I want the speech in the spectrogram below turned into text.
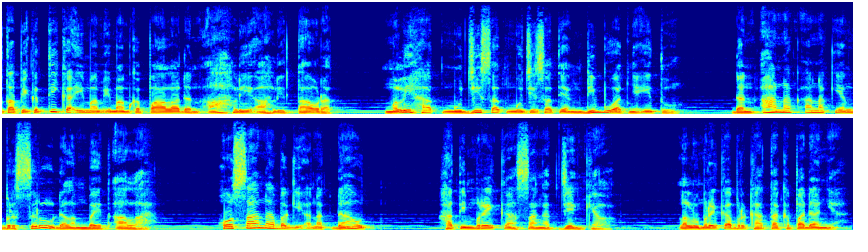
tetapi ketika imam-imam kepala dan ahli-ahli Taurat melihat mujizat-mujizat yang dibuatnya itu dan anak-anak yang berseru dalam bait Allah, Hosana bagi anak Daud, hati mereka sangat jengkel Lalu mereka berkata kepadanya,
